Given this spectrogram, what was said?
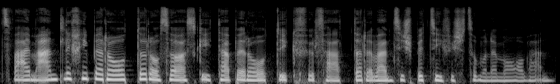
zwei männliche Berater. Also es gibt auch Beratung für Väter, wenn sie spezifisch zu einem Mann wollen.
